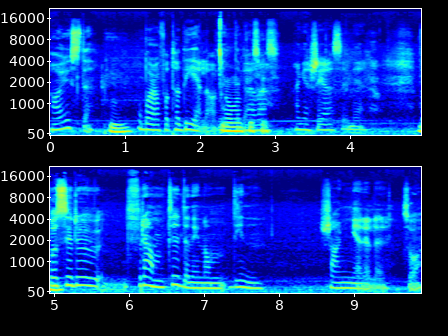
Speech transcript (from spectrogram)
Ja, just det. Mm. Och bara få ta del av, Ja, inte behöva precis. engagera sig mer. Mm. Vad ser du framtiden inom din genre eller så?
